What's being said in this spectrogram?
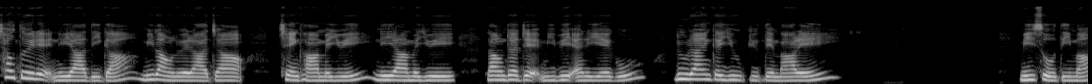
၆သွေးတဲ့နေရာဒီကမိလောင်လွယ်တာကြောင့်ချိန်ခါမရွေနေရာမရွေလောင်တတ်တဲ့မိဘေးအန္တရာယ်ကိုလူတိုင်းဂရုပြုတင်ပါတယ်။ မိဆိုသည်မှာ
